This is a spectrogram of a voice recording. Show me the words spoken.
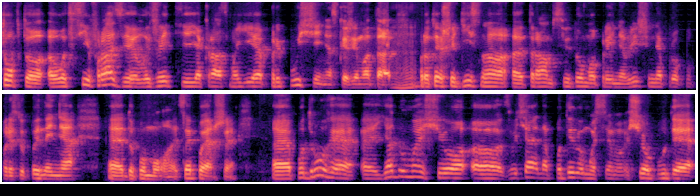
Тобто, е, от в цій фразі лежить якраз моє припущення, скажімо так, про те, що дійсно е, Трамп свідомо прийняв рішення про призупинення е, допомоги. Це перше. По-друге, я думаю, що звичайно подивимося, що буде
